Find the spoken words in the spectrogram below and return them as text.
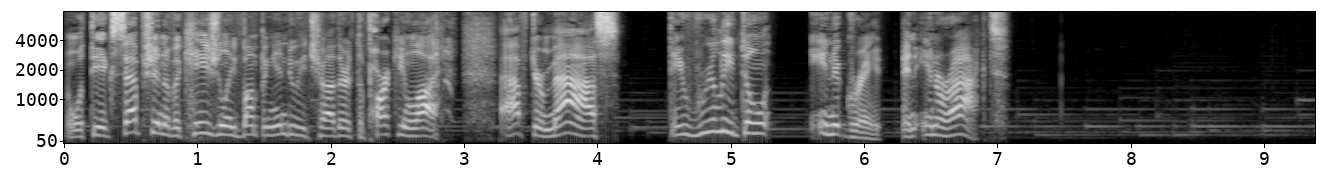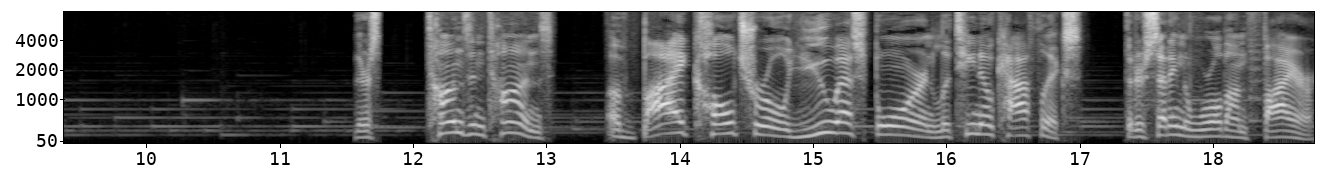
And with the exception of occasionally bumping into each other at the parking lot after Mass, they really don't integrate and interact. There's tons and tons of bicultural, US born Latino Catholics that are setting the world on fire.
